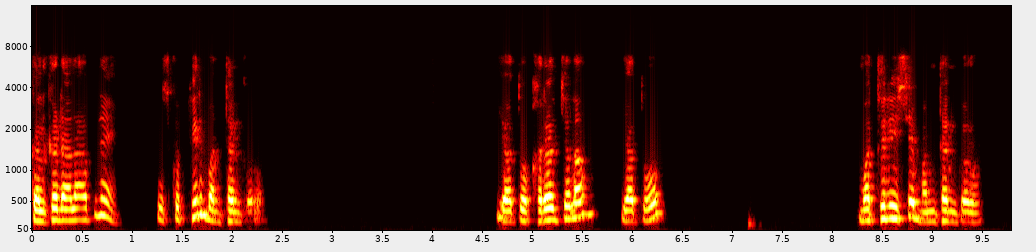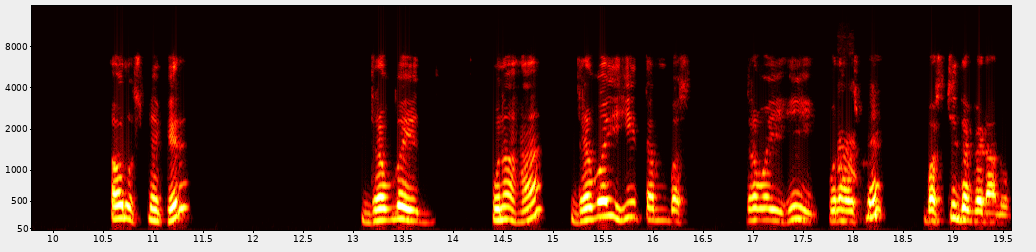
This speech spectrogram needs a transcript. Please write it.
कल का डाला आपने इसको फिर मंथन करो। या तो खरल चलाओ या तो मथनी से मंथन करो। और उसमें फिर द्रव्य पुनः द्रव्य ही तम बस द्रव्य ही पुनः उसमें बस्ती द्रव्य डालो।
